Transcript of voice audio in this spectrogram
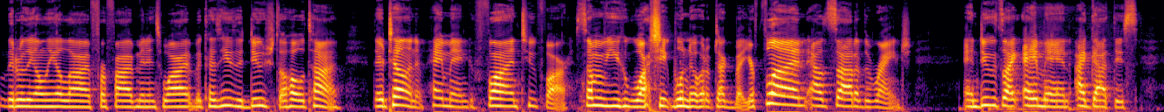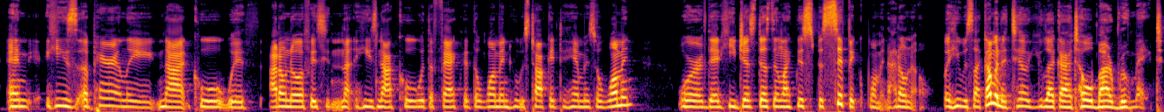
literally only alive for five minutes. Why? Because he's a douche the whole time. They're telling him, hey man, you're flying too far. Some of you who watch it will know what I'm talking about. You're flying outside of the range. And dude's like, hey man, I got this. And he's apparently not cool with, I don't know if it's not, he's not cool with the fact that the woman who was talking to him is a woman or that he just doesn't like this specific woman. I don't know. But he was like, I'm going to tell you like I told my roommate.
